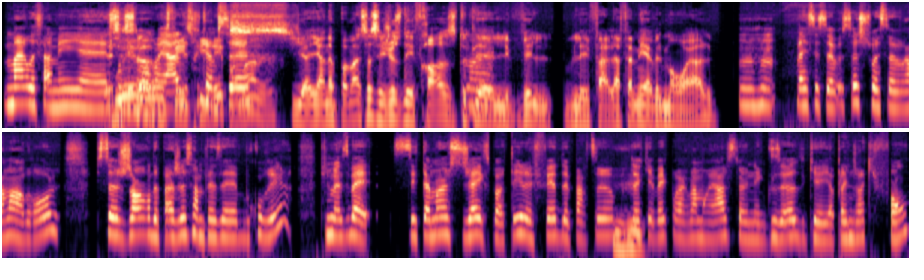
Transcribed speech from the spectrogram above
mère de famille, euh, ça, Montréal, des trucs comme ça. mal, hein. Il y, a- il y en a pas mal. Ça, c'est juste des phrases. Toutes Ouais. les, les villes, les fa- la famille à Ville-Montréal. Mhm. Ben, c'est ça. Ça, je trouvais ça vraiment drôle. Puis ce genre de page-là, ça me faisait beaucoup rire. Puis je me dis, ben, c'est tellement un sujet à exploiter. Le fait de partir de Québec pour arriver à Montréal, c'est un exode qu'il y a plein de gens qui font.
